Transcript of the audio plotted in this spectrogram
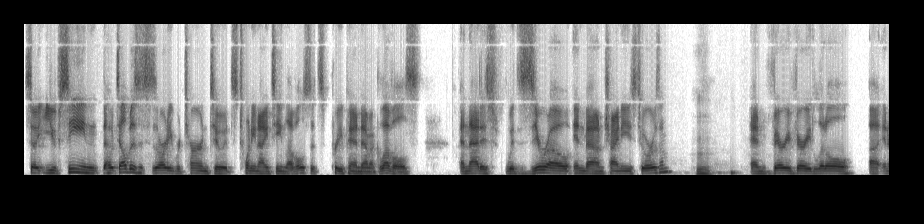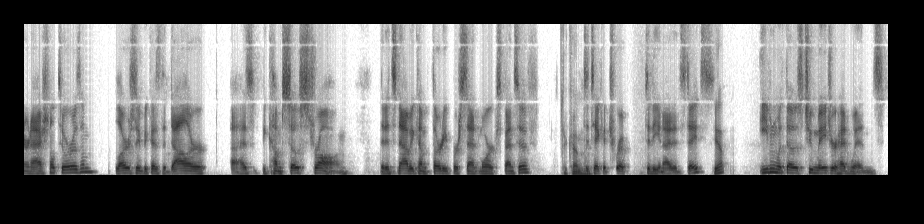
So you've seen the hotel business has already returned to its 2019 levels, its pre-pandemic levels, and that is with zero inbound Chinese tourism mm. and very very little uh, international tourism, largely because the dollar uh, has become so strong that it's now become 30% more expensive to come to take a trip to the United States. Yep. Even with those two major headwinds,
